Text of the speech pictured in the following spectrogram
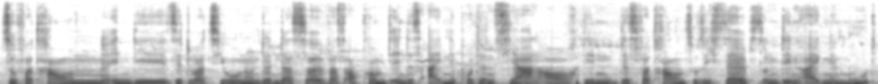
zu vertrauen in die Situation und in das, äh, was auch kommt, in das eigene Potenzial auch, den, das Vertrauen zu sich selbst und den eigenen Mut,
